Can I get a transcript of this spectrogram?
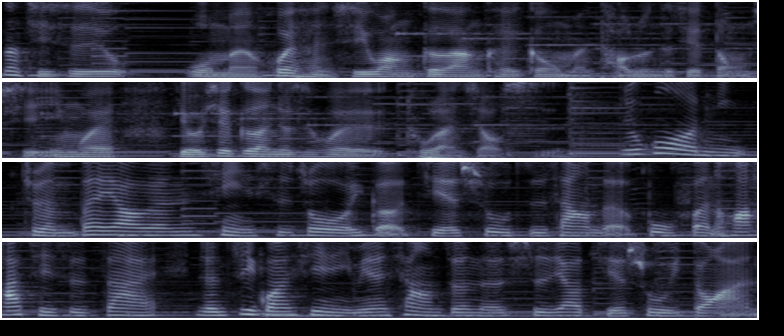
那其实。我们会很希望个案可以跟我们讨论这些东西，因为有一些个案就是会突然消失。如果你准备要跟心理师做一个结束之上的部分的话，它其实在人际关系里面象征的是要结束一段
